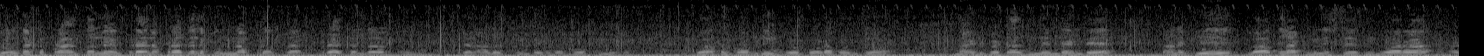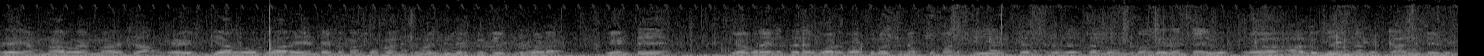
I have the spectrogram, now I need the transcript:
లోతట్టు ప్రాంతాల్లో ఎప్పుడైనా ప్రజలకు ఉన్నప్పుడు ప్ర- ప్రజల జనాలు వస్తుంటే ఇంకా గోకులు లోకల్ పబ్లిక్ కూడా కొంచెం మైండ్ పెట్టాల్సింది ఏంటంటే మనకి లోకల్ అడ్మినిస్ట్రేషన్ ద్వారా అదే ఎంఆర్ఓ ఎంఆర్ విఆర్ఓ ద్వారా ఏంటంటే మనకు ఒక ఇన్ఫర్మేషన్ దొరుకుతుంది ఎప్పుడు కూడా. ఏంటి? ఎవరైనా సరే వరదలు వచ్చినప్పుడు మనకి ఎత్తైన ప్రదేశాల్లో ఉండడం లేదంటే ఆ, లొకేషన్ అనేది ఖాళీ చేయడం.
